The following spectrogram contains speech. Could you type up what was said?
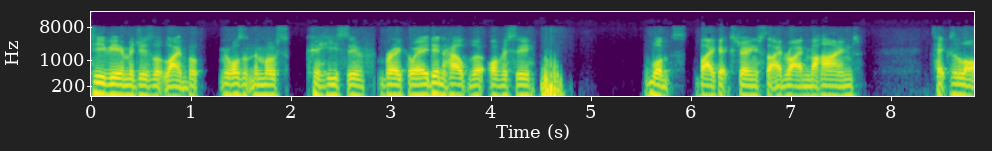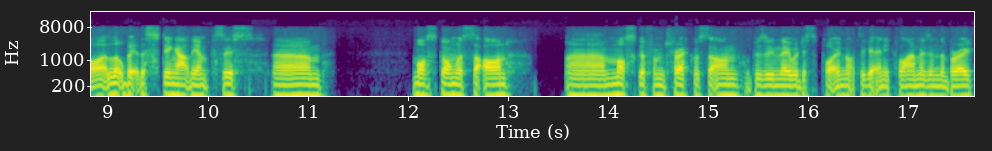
TV images looked like, but it wasn't the most cohesive breakaway. It didn't help that obviously once Bike Exchange started riding behind, takes a lot, a little bit of the sting out of the emphasis. Um, Moscon was sat on. Um, Mosca from Trek was sat on. I presume they were disappointed not to get any climbers in the break.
